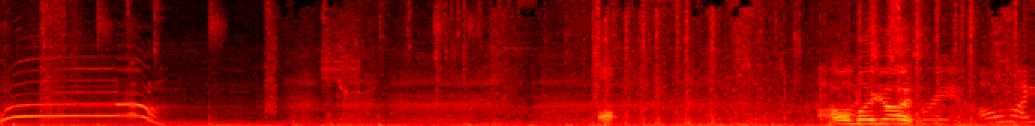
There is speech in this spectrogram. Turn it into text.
Woo! Oh, oh, oh my too gosh! Oh my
